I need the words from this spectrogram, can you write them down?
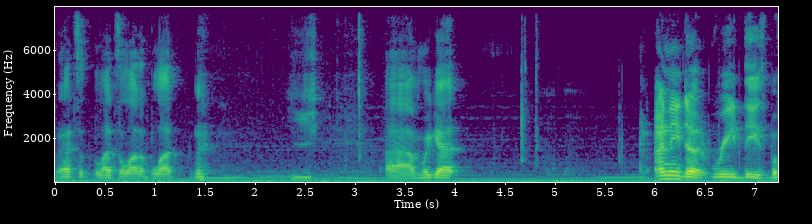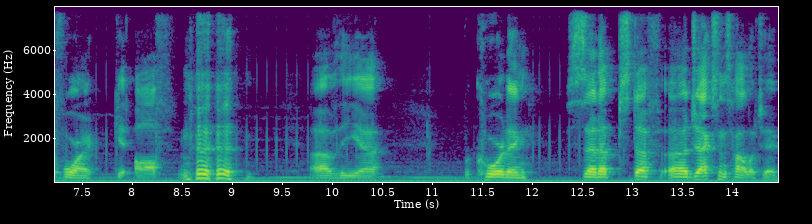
That's a, that's a lot of blood. um, we got. I need to read these before I get off of the uh, recording setup stuff. Uh, Jackson's holotape.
